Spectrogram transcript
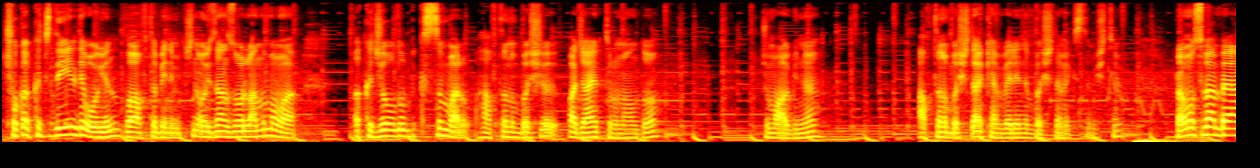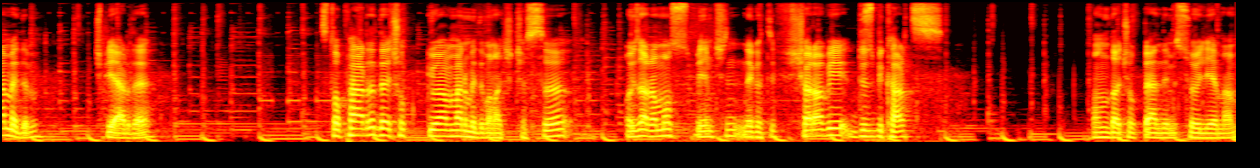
Çok akıcı değildi oyun bu hafta benim için. O yüzden zorlandım ama akıcı olduğu bir kısım var. Haftanın başı acayip Ronaldo. Cuma günü. Haftanın başı derken Vele'nin başı demek istemiştim. Ramos'u ben beğenmedim. Hiçbir yerde. Stoper'de de çok güven vermedi bana açıkçası. O yüzden Ramos benim için negatif. Şaravi düz bir kart. Onu da çok beğendiğimi söyleyemem.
